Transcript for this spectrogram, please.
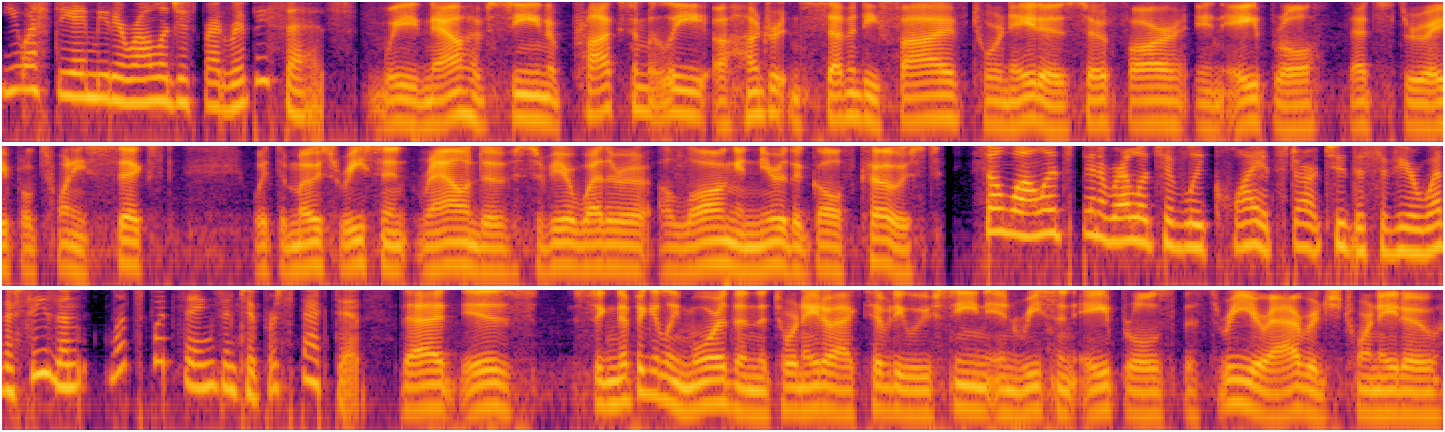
USDA meteorologist Brad Rippey says. We now have seen approximately 175 tornadoes so far in April. That's through April 26th, with the most recent round of severe weather along and near the Gulf Coast. So while it's been a relatively quiet start to the severe weather season, let's put things into perspective. That is significantly more than the tornado activity we've seen in recent Aprils. The three year average tornado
